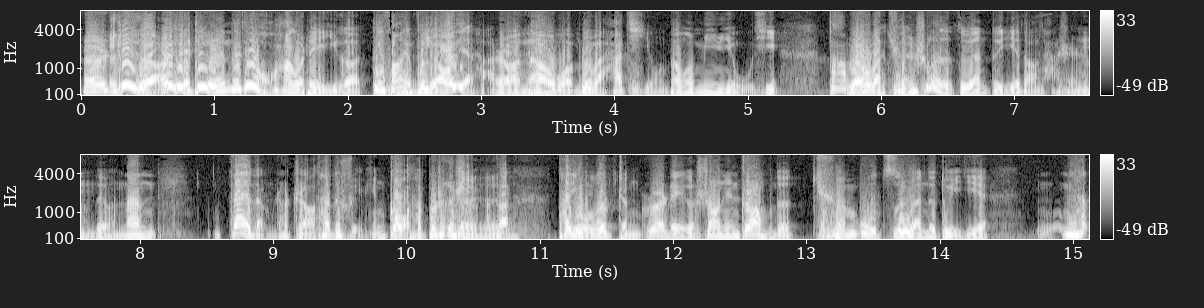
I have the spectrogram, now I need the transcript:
而这个而且这个人他就画过这一个，对方也不了解他是吧？那我们就把他启用当做秘密武器，大不了我把全社的资源对接到他身上，嗯对吧？那再怎么着，只要他的水平够，他不是个傻子，对对，他有了整个这个少年 Jump 的全部资源的对接，你看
